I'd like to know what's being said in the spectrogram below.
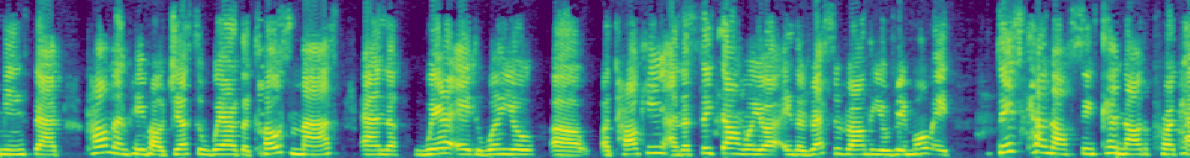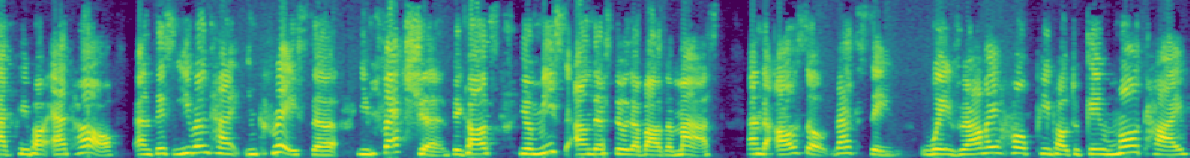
mean that common people just wear the closed mask and wear it when you uh, are talking and sit down when you are in the restaurant, you remove it this kind of things cannot protect people at all. And this even can increase the infection because you misunderstood about the mask. And also vaccine, we really hope people to give more time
